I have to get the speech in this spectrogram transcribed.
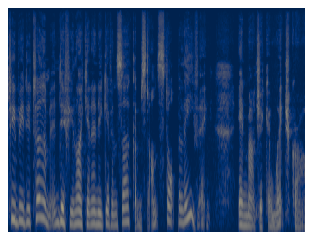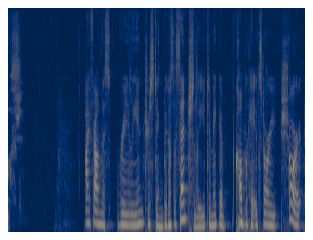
to be determined, if you like, in any given circumstance, stop believing in magic and witchcraft. I found this really interesting because essentially, to make a complicated story short,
